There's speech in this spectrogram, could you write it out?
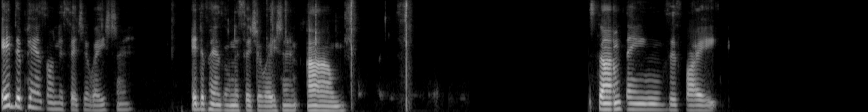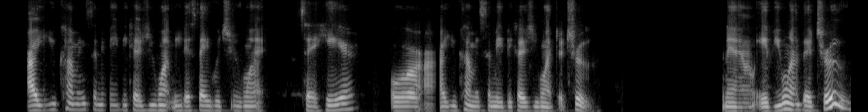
it depends on the situation. It depends on the situation. Um some things it's like are you coming to me because you want me to say what you want to hear or are you coming to me because you want the truth? Now, if you want the truth,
